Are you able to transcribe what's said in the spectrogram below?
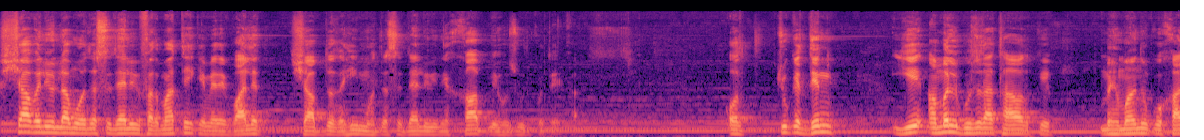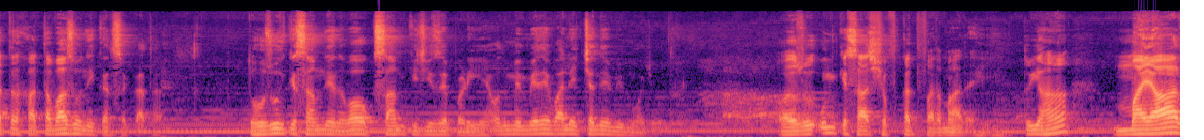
شاہ ولی اللہ محدث دہلوی فرماتے کہ میرے والد شاہ عبد الرحیم محدث دہلوی نے خواب میں حضور کو دیکھا۔ اور چونکہ دن یہ عمل گزرا تھا اور کہ مہمانوں کو خاطر خواہ توازو نہیں کر سکا تھا، تو حضور کے سامنے نوا اقسام کی چیزیں پڑی ہیں، ان میں میرے والے چنے بھی موجود ہیں۔ اور ان کے ساتھ شفقت فرما رہے ہیں۔ تو یہاں معیار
